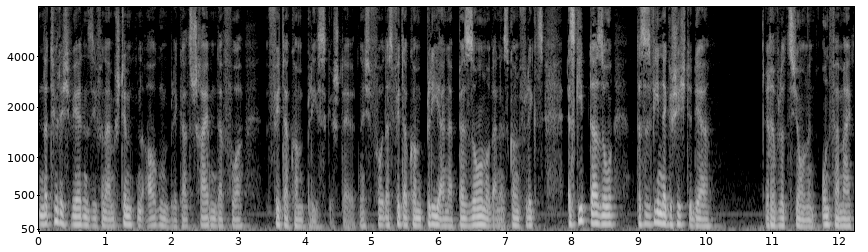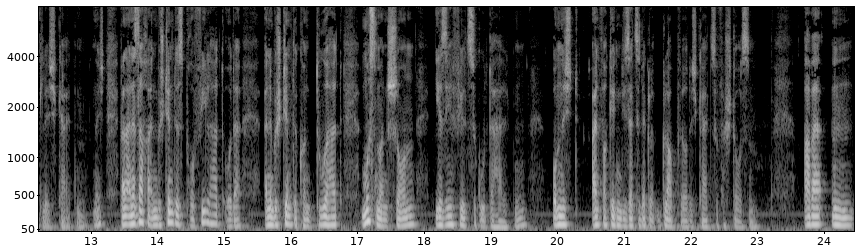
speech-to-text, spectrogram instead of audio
Natürlich werden sie von einem bestimmten Augenblick als Schreibender vor fait accomplis gestellt, nicht? Vor das fait accompli einer Person oder eines Konflikts. Es gibt da so, das ist wie in der Geschichte der Revolutionen, Unvermeidlichkeiten, nicht? Wenn eine Sache ein bestimmtes Profil hat oder eine bestimmte Kontur hat, muss man schon ihr sehr viel zugute halten, um nicht einfach gegen die Sätze der Glaubwürdigkeit zu verstoßen. Aber mh, hm,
